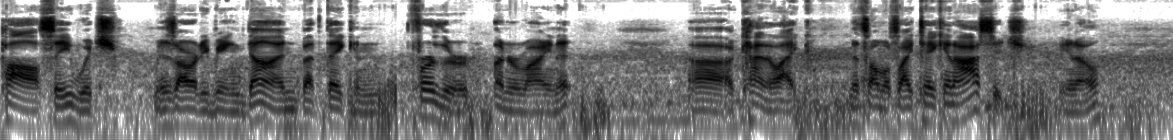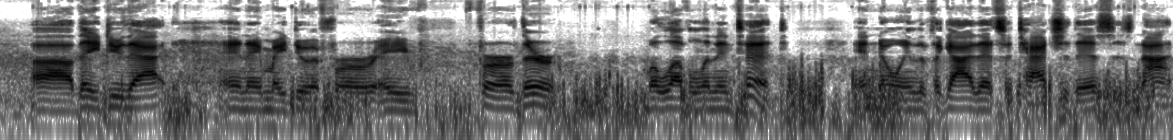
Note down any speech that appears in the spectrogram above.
policy, which is already being done, but they can further undermine it. Uh, kind of like it's almost like taking hostage, you know uh, they do that, and they may do it for a for their malevolent intent, and knowing that the guy that's attached to this is not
